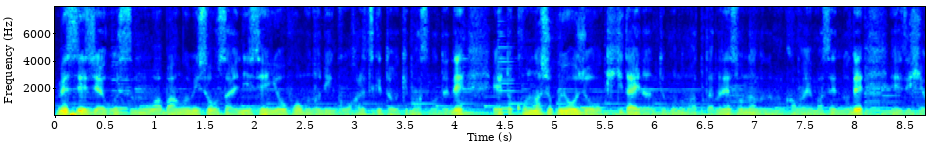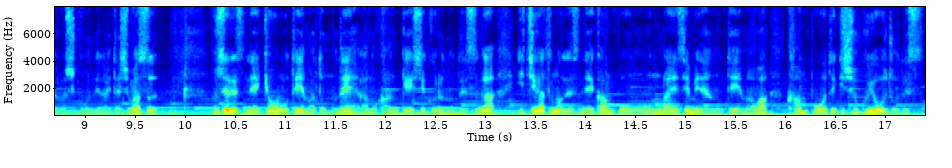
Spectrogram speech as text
メッセージやご質問は番組詳細に専用フォームのリンクを貼り付けておきますのでね、えーと、こんな食用情を聞きたいなんてものもあったらねそんなのでも構いませんので、えー、ぜひよろしくお願いいたします。そしてですね今日のテーマともねあの関係してくるのですが1月のですね漢方のオンラインセミナーのテーマは漢方的食用女です。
